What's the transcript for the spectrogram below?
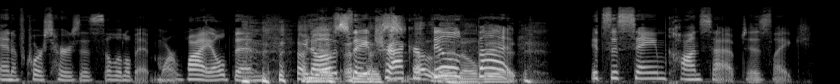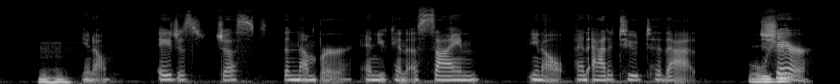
And of course, hers is a little bit more wild than, you know, Yes, say yes. track A or field, but bit. it's the same concept as like, Mm-hmm. you know, age is just the number, and you can assign, you know, an attitude to that. Well, we do- Share.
